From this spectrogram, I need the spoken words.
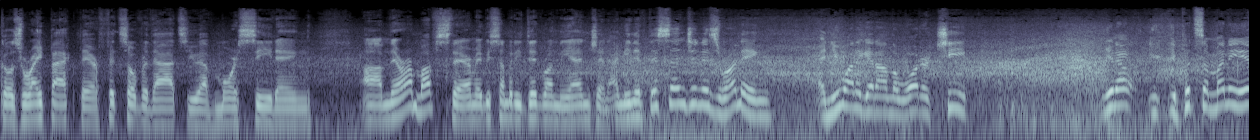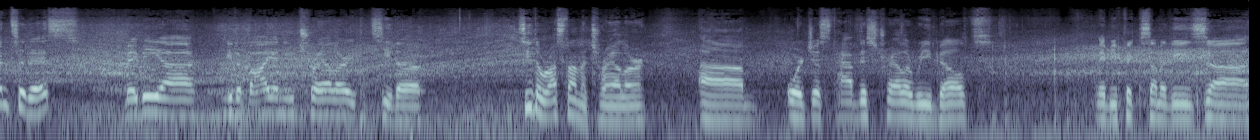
goes right back there, fits over that, so you have more seating. Um, there are muffs there. Maybe somebody did run the engine. I mean, if this engine is running and you want to get on the water cheap, you know, you, you put some money into this. Maybe uh, either buy a new trailer. You can see the see the rust on the trailer, um, or just have this trailer rebuilt. Maybe pick some of these uh,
